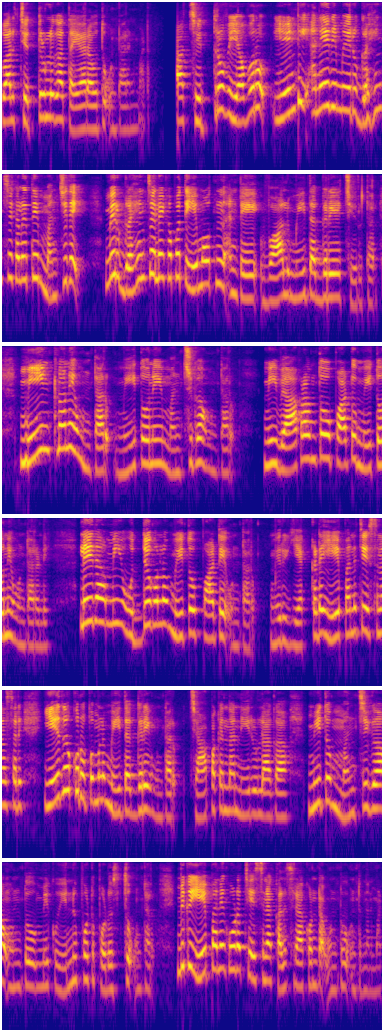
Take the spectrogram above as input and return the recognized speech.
వాళ్ళు శత్రువులుగా తయారవుతూ ఉంటారనమాట ఆ శత్రువు ఎవరు ఏంటి అనేది మీరు గ్రహించగలిగితే మంచిదే. మీరు గ్రహించలేకపోతే ఏమవుతుంది అంటే వాళ్ళు మీ దగ్గరే చేరుతారు. మీ ఇంట్లోనే ఉంటారు మీతోనే మంచిగా ఉంటారు. మీ వ్యాపారంతో పాటు మీతోనే ఉంటారండి. లేదా మీ ఉద్యోగంలో మీతో పాటే ఉంటారు. మీరు ఎక్కడ ఏ పని చేసినా సరే ఏదో ఒక రూపంలో మీ దగ్గరే ఉంటారు. చేప కింద నీరులాగా మీతో మంచిగా ఉంటూ మీకు ఎన్నుపోటు పొడుస్తూ ఉంటారు. మీకు ఏ పని కూడా చేసినా కలిసి రాకుండా ఉంటూ ఉంటుందన్నమాట.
